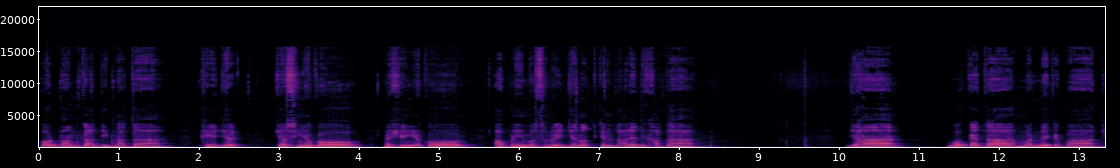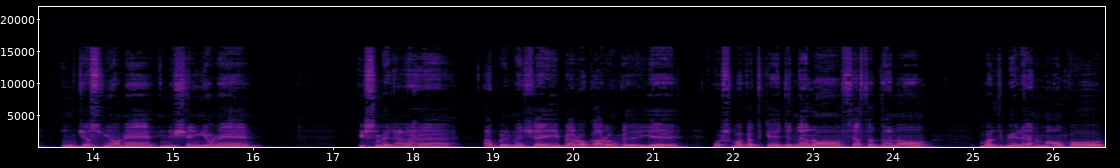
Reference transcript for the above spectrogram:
اور بنگ کا عادی بناتا۔ پھر چرسیوں کو، نشیوں کو اپنی مصنوعی جنت کے نظارے دکھاتا۔ جہاں وہ کہتا، مرنے کے بعد ان چرسیوں نے، ان نشیوں نے اس میں رہنا ہے۔ اپنے نشئی پیروکاروں کے ذریعے اس وقت کے جرنیلوں، سیاستدانوں، مذہبی رہنماؤں کو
